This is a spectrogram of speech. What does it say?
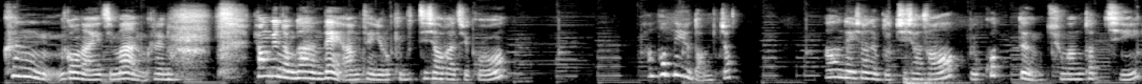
큰 건 아니지만 그래도 평균 정도 하는데 아무튼 이렇게 묻히셔가지고 한 펌핑해도 남죠? 파운데이션을 묻히셔서 이 콧등 중앙 터치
